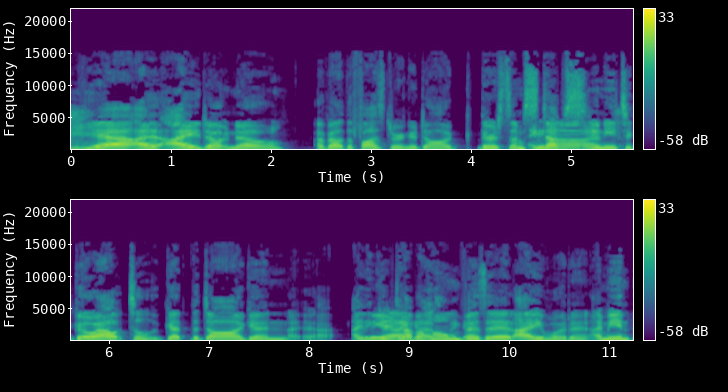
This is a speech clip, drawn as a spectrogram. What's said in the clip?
Yeah, I I don't know. about the fostering a dog. There's some Why steps you need to go out to get the dog, and uh, I think you have to have a guess, I home guess. visit. I wouldn't. I mean,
